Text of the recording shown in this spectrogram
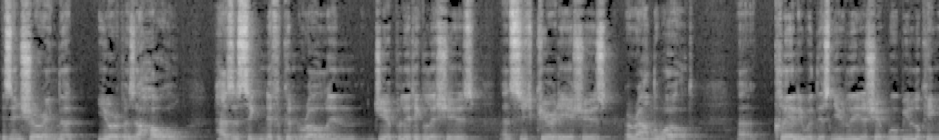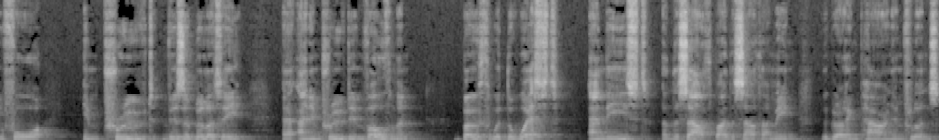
is ensuring that Europe as a whole has a significant role in geopolitical issues and security issues around the world. Uh, clearly, with this new leadership, we'll be looking for improved visibility uh, and improved involvement both with the West and the East and the South. By the South, I mean the growing power and influence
